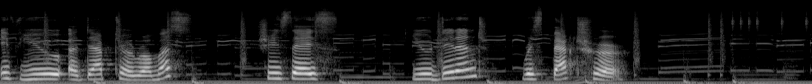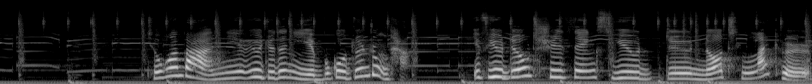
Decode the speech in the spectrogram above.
if you adapt a romance, she says you didn't respect her. 求欢吧，你又觉得你也不够尊重她。If you don't, she thinks you do not like her.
